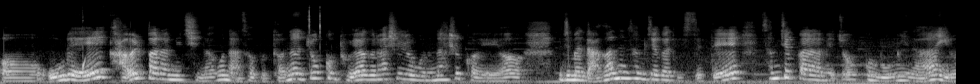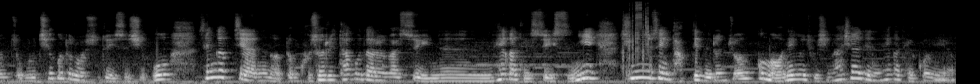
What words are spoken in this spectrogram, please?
어, 올해 가을 바람이 지나고 나서부터는 조금 도약을 하시려고는 하실 거예요. 하지만 나가는 삼재가 됐을 때 삼재 바람에 조금 몸이나 이런 쪽으로 치고 들어올 수도 있으시고 생각지 않은 어떤 구설을 타고 달아갈 수 있는 해가 될 수 있으니 신유생 닭띠들은 조금 언행을 조심하셔야 되는 해가 될 거예요.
